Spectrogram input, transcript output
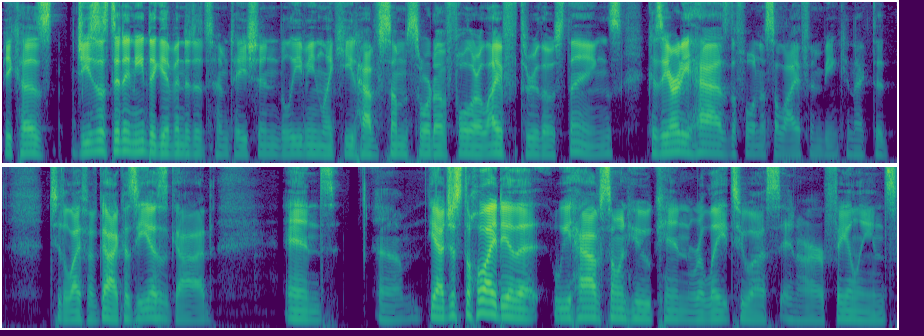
because Jesus didn't need to give into the temptation believing like he'd have some sort of fuller life through those things because he already has the fullness of life and being connected to the life of God because he is God. And um, yeah, just the whole idea that we have someone who can relate to us in our failings.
